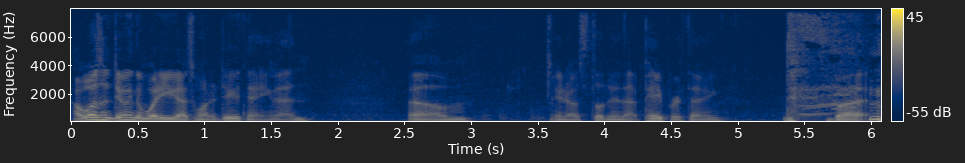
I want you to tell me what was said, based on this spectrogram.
I wasn't doing the what do you guys want to do thing then, um, you know, still doing that paper thing, but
